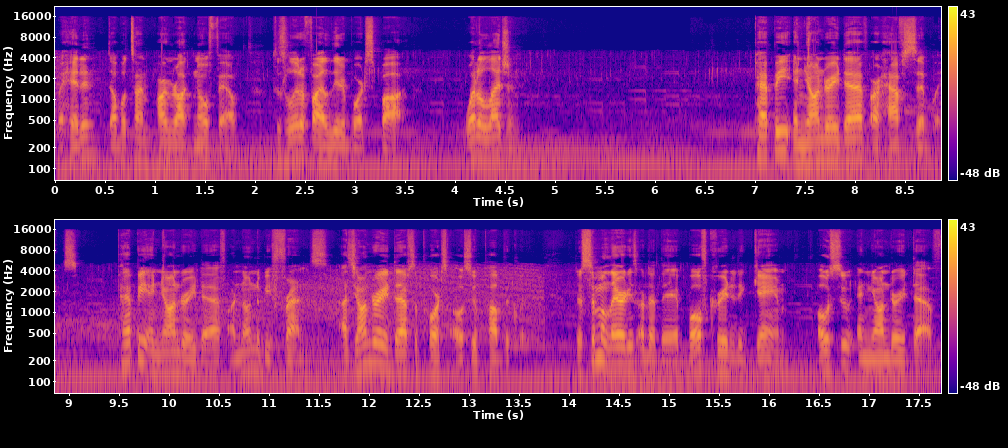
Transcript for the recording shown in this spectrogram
but Hidden, Double Time, Hard Rock, No Fail to solidify a leaderboard spot. What a legend. Peppy and Yandere Dev are half siblings. Peppy and Yandere Dev are known to be friends, as Yandere Dev supports Osu publicly. The similarities are that they both created a game, Osu and Yandere Dev.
